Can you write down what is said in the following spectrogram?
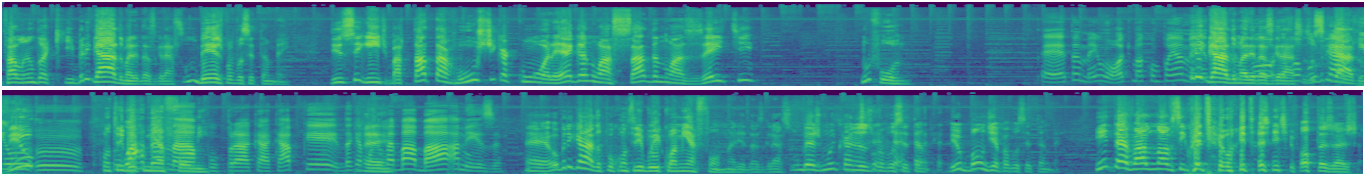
falando aqui. Obrigado, Maria das Graças. Um beijo para você também. Diz o seguinte: batata rústica com orégano assada no azeite no forno. É também um ótimo acompanhamento. Obrigado, Maria das Graças. Obrigado, viu? Um, um, Contribui um com minha fome. para Cacá, porque daqui a pouco é. vai babar a mesa. É, obrigado por contribuir com a minha fome, Maria das Graças. Um beijo muito carinhoso para você também, viu? Bom dia para você também. Intervalo 9h58, a gente volta já já.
